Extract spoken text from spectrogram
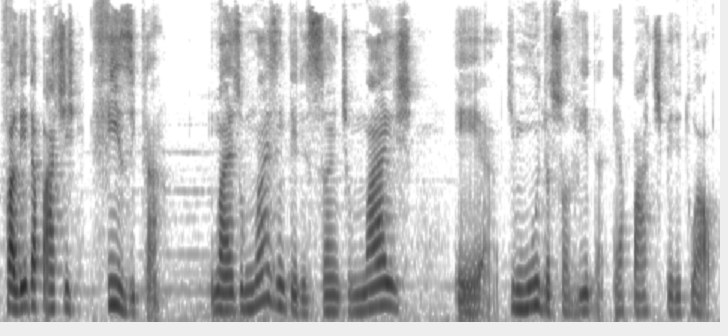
falei da parte física, mas o mais interessante, o mais é, que muda a sua vida é a parte espiritual.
